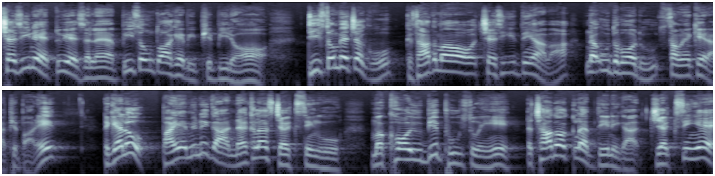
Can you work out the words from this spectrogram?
Chelsea နဲ့သူ့ရဲ့ဇလန်ပြီးဆုံးသွားခဲ့ပြီဖြစ်ပြီးတော့ ဒီဆုံးဖြတ်ချက်ကိုကစားသမားရော Chelsea အသင်းကပါနှစ်ဦးသဘောတူဆောင်ရွက်ခဲ့တာဖြစ်ပါတယ်တကယ်လို့ Bayern Munich က Nicholas Jackson ကိုမခေါ်ယူပစ်ဘူးဆိုရင်တခြားသော club အသင်းတွေက Jackson ရဲ့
